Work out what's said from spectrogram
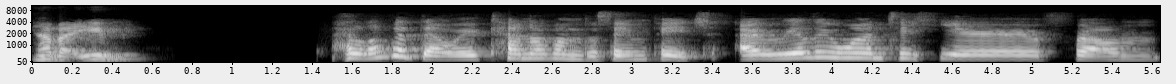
How about you? I love it that we're kind of on the same page. I really want to hear from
